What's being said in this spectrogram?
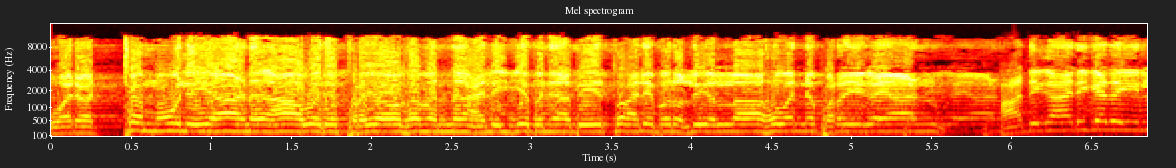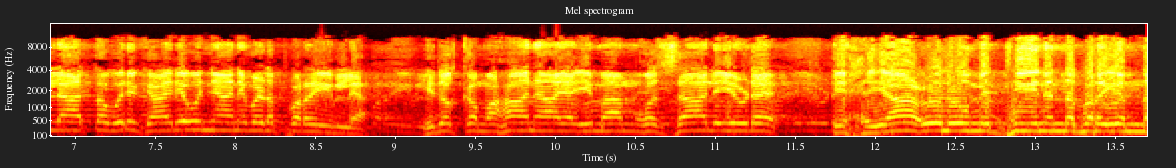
ഒരൊറ്റ മൂലിയാണ് ആ ഒരു പ്രയോഗമെന്ന് അലിയബിൻ അബി താലിബ് റളിയല്ലാഹു എന്ന് പറയുകയാണ്. ആധികാരികതയില്ലാത്ത ഒരു കാര്യവും ഞാൻ ഇവിടെ പറയില്ല. ഇതൊക്കെ മഹാനായ ഇമാം ഗസാലിയുടെ ഇഹ്യാ ഉലൂമുദ്ദീൻ എന്ന് പറയുന്ന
